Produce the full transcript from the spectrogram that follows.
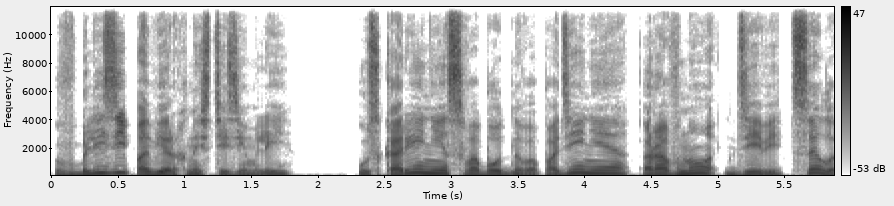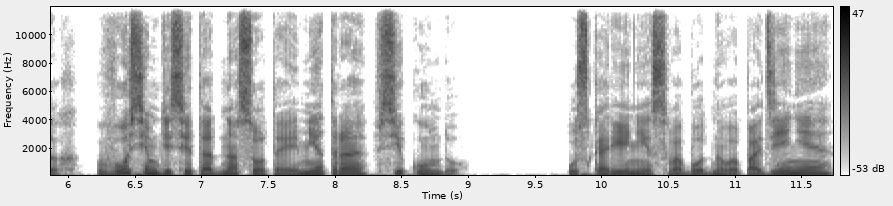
вблизи поверхности Земли, ускорение свободного падения равно 9,81 метра в секунду. Ускорение свободного падения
